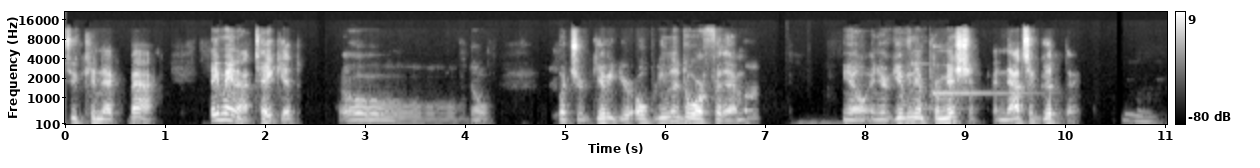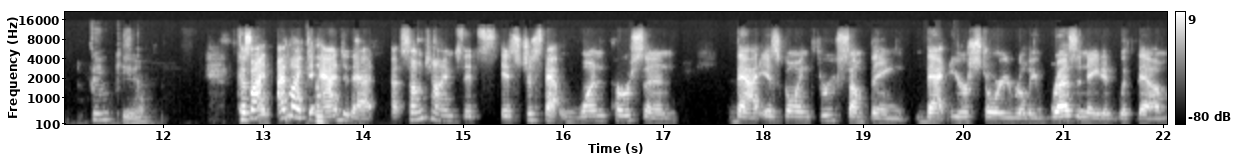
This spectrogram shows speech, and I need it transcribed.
to connect back. They may not take it. Oh no, but you're giving, you're opening the door for them, you know, and you're giving them permission, and that's a good thing. Hmm. Thank you. Because I, I'd like to add to that. Uh, sometimes it's it's just that one person that is going through something that your story really resonated with them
